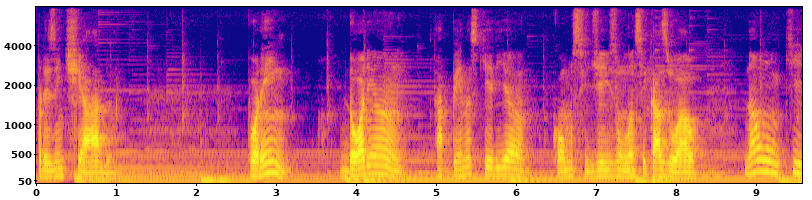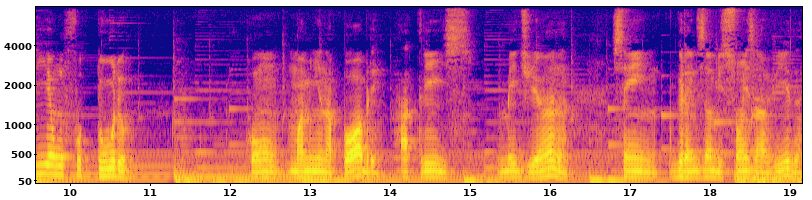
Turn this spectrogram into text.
presenteado. Porém, Dorian apenas queria, como se diz, um lance casual. Não queria um futuro com uma menina pobre, atriz mediana, sem grandes ambições na vida,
